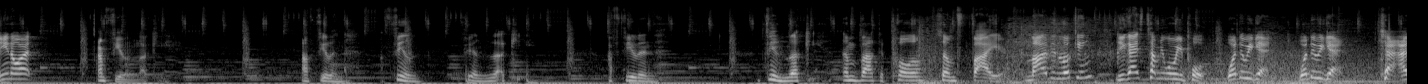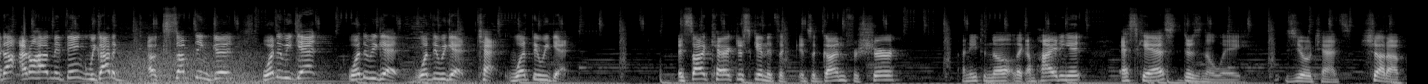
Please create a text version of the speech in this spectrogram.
But you know what? I'm feeling lucky. I'm feeling, I'm feeling, feeling lucky. I'm feeling, I'm feeling lucky. I'm about to pull some fire. Am I been looking? You guys tell me what we pulled. What do we get? What do we get? Chat, I don't, I don't have anything. We got a, a something good. What do we get? What do we get? What do we get? Chat, what do we get? It's not a character skin. It's a, it's a gun for sure. I need to know. Like, I'm hiding it. SKS? There's no way. Zero chance. Shut up.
